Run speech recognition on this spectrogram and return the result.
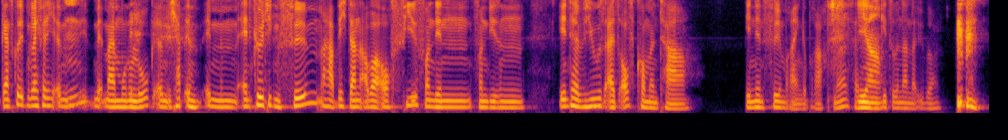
ganz kurz, ich bin gleich fertig ähm, Mhm. mit meinem Monolog. Ähm, ich habe im, im endgültigen Film habe ich dann aber auch viel von den von diesen Interviews als Aufkommentar in den Film reingebracht. Ne? Das heißt, Ja. es geht so ineinander über.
